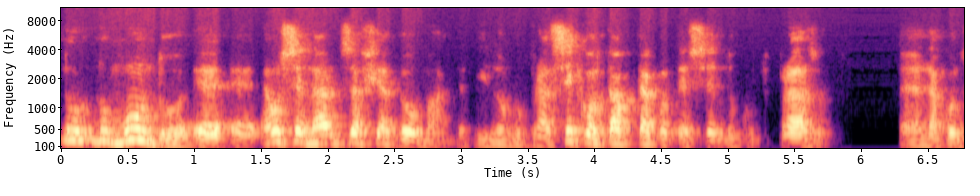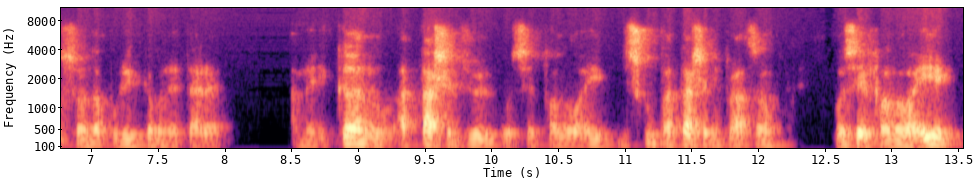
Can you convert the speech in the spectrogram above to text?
No, no, mundo, é, é, é, um cenário desafiador, Magda, de longo prazo, sem contar o que está acontecendo no curto prazo, é, na condução da política monetária americana, a taxa de juros que você falou aí, desculpa, a taxa de inflação que você falou aí,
